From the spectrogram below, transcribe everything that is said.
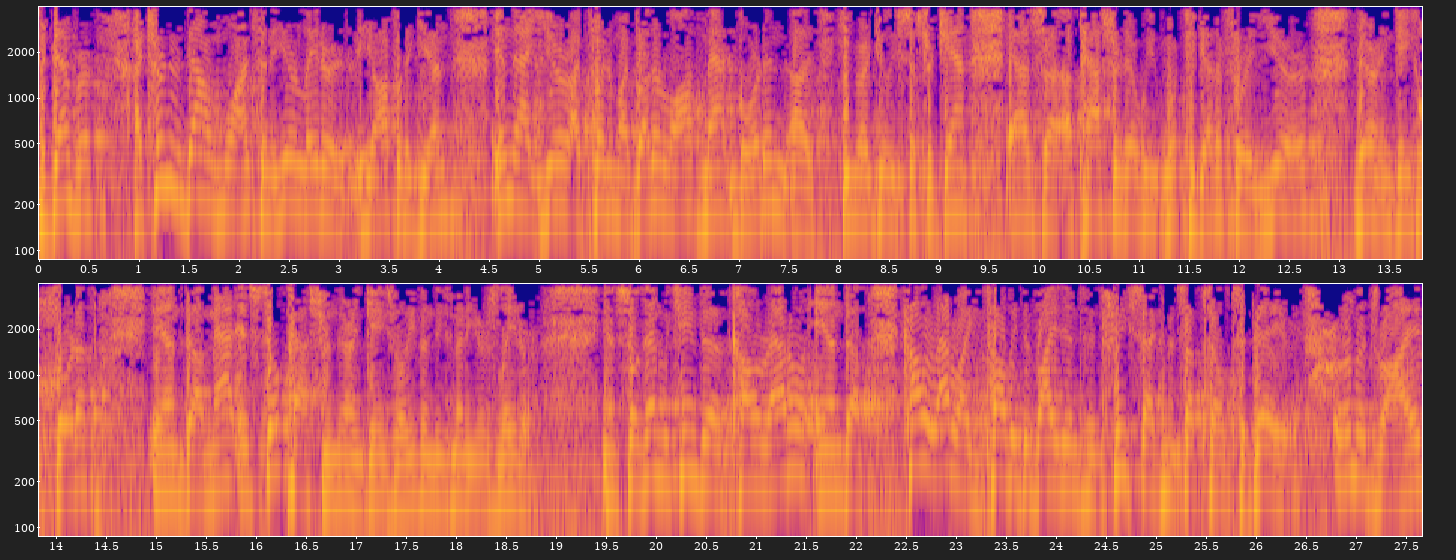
to Denver?" I turned him down once, and a year later he offered again. In that year, I appointed my brother-in-law, Matt Gordon. Uh, he married Julie's sister Jan as a, a pastor there. We worked together for a year there in Gainesville, Florida. And uh, Matt is still pastoring there in Gainesville, even these many years later. And so then we came to Colorado, and uh, Colorado I probably divide into three segments up till today Irma Drive,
